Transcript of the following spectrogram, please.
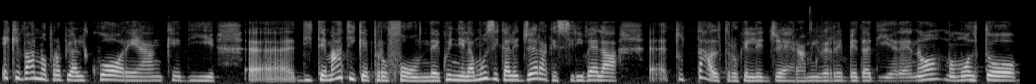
e che vanno proprio al cuore anche di eh, eh, di tematiche profonde, quindi la musica leggera che si rivela eh, tutt'altro che leggera, mi verrebbe da dire, no? Ma molto,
